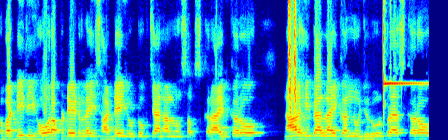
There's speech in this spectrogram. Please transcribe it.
ਕਬੱਡੀ ਦੀ ਹੋਰ ਅਪਡੇਟ ਲਈ ਸਾਡੇ YouTube ਚੈਨਲ ਨੂੰ ਸਬਸਕ੍ਰਾਈਬ ਕਰੋ। ਨਾਲ ਹੀ ਬੈਲ ਆਈਕਨ ਨੂੰ ਜ਼ਰੂਰ ਪ੍ਰੈਸ ਕਰੋ,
